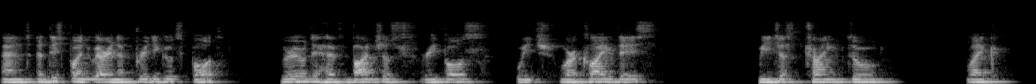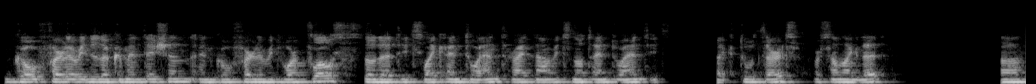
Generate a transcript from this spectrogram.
And at this point, we are in a pretty good spot. We already have bunch of repos which work like this. We just trying to like go further with the documentation and go further with workflows so that it's like end to end. Right now, it's not end to end. It's like two thirds or something like that. Uh,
